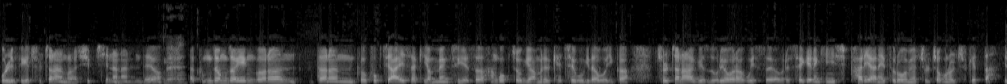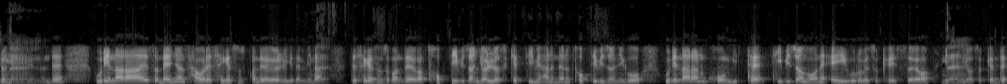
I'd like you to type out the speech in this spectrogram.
올림픽에 출전하는 건 쉽지는 않은데요. 네. 긍정적인 거는 일단은 그 국제 아이스하키 연맹 측에서 한국 쪽이 아무래도 개최국이다 보니까 출전을 하기 위해서 노력을 하고 있어요. 그래서 세계 랭킹이 18위 안에 들어오면 출전권을 주겠다 이런 네. 얘기가 있는데 우리나라에서 내년 4월에 세계 선수권 대회가 열리게 됩니다. 네. 근데 세계 선수권 대회가 톱 디비전 16개 팀이 하는 데는 톱 디비전이고 우리나라는 그 밑에 디비전 1의 A 그룹에 속해 있어요. 이 네. 팀이 6개인데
